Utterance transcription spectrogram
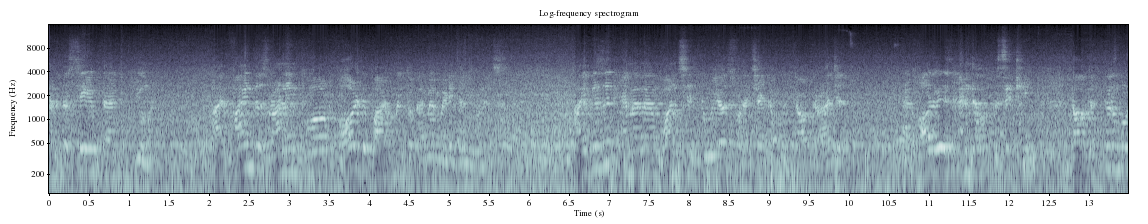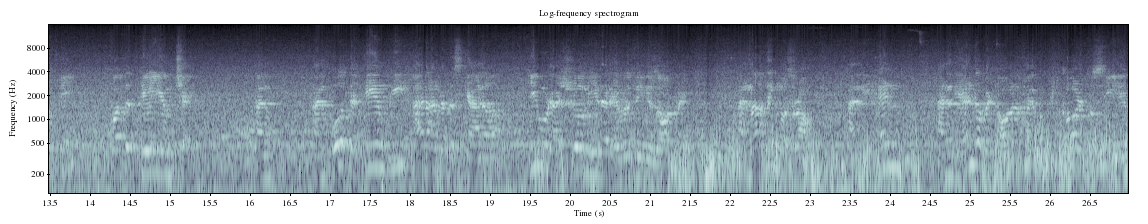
and at the same time human. I find this running throughout all departments of MM medical units. I visit MMM once in two years for a checkup with Dr. Ajit and always end up visiting Dr. Tirumurthy for the thallium check. And, and both the TMT and under the scanner, he would assure me that everything is all right. And nothing was wrong. And the end, and the end of it all, I would be called to see him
